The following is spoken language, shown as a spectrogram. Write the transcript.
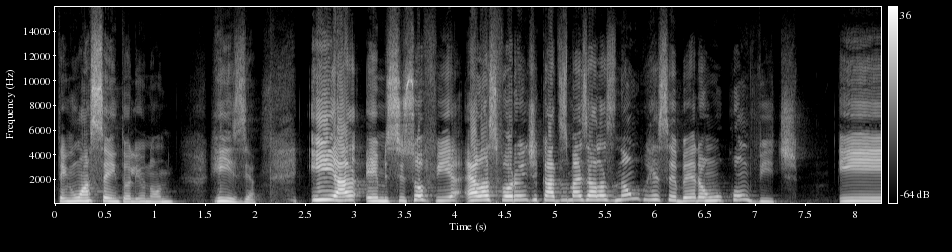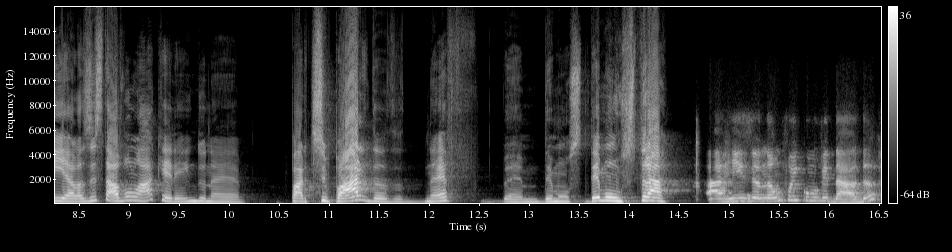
Tem um acento ali o nome. Rízia. E a MC Sofia, elas foram indicadas, mas elas não receberam o convite. E elas estavam lá querendo, né, participar, do, né, é, demonstrar a Rízia não foi convidada.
